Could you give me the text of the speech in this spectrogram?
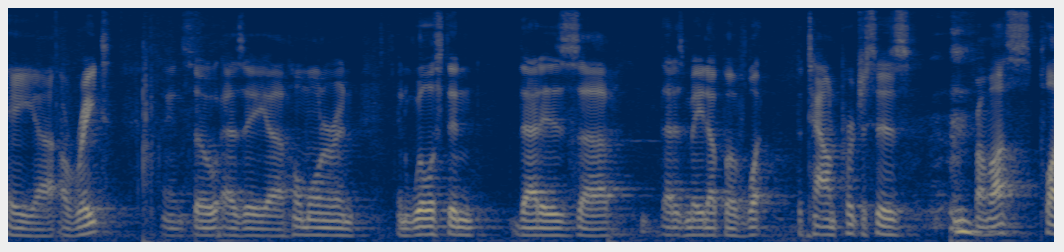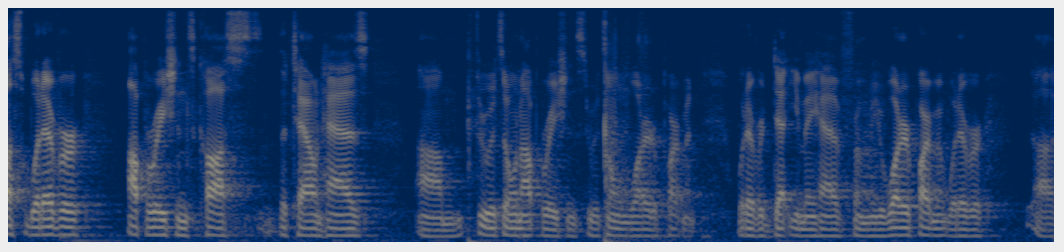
a, uh, a rate. And so as a uh, homeowner in, in Williston, that is, uh, that is made up of what the town purchases from us, plus whatever operations costs the town has um, through its own operations, through its own water department. Whatever debt you may have from your water department, whatever uh,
